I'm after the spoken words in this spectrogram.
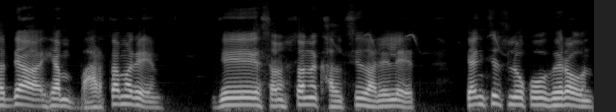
सध्या ह्या भारतामध्ये जे संस्थानं खालसी झालेले आहेत त्यांचेच लोक उभे राहून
